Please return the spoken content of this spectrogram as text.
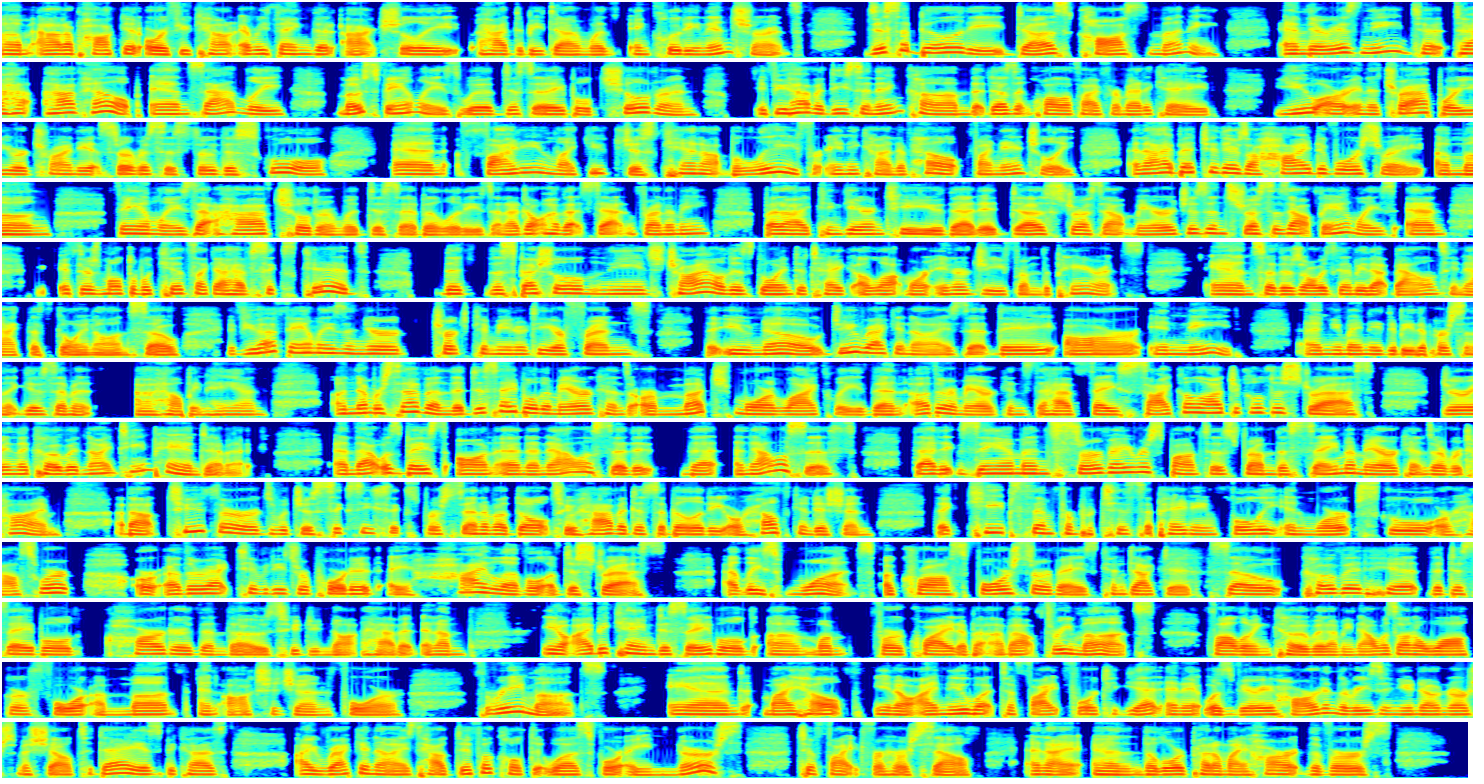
um, out of pocket, or if you count everything that actually had to be done with including insurance, disability does cost money and there is need to, to ha- have help. And sadly, most families with disabled children if you have a decent income that doesn't qualify for Medicaid, you are in a trap where you're trying to get services through the school and fighting like you just cannot believe for any kind of help financially. And I bet you there's a high divorce rate among families that have children with disabilities. And I don't have that stat in front of me, but I can guarantee you that it does stress out marriages and stresses out families. And if there's multiple kids, like I have six kids, the, the special needs child is going to take a lot more energy from the parents. And so there's always going to be that balancing act that's going on. So if you have families in your church community or friends that you know, do recognize that they are in need and you may need to be the person that gives them a, a helping hand. Uh, number seven, the disabled Americans are much more likely than other Americans to have faced psychological distress during the COVID 19 pandemic. And that was based on an analysis that analysis that examined survey responses from the same Americans over time. About two thirds, which is 66% of adults who have a disability or health condition that keeps them from participating fully in work, school, or housework or other activities, reported a high level of distress at least once across four surveys conducted. So COVID hit the disabled harder than those who do not have it. And I'm you know, I became disabled um, for quite about, about three months following COVID. I mean, I was on a walker for a month and oxygen for three months. And my health, you know, I knew what to fight for to get, and it was very hard. And the reason you know Nurse Michele today is because I recognized how difficult it was for a nurse to fight for herself. And I and the Lord put on my heart the verse,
